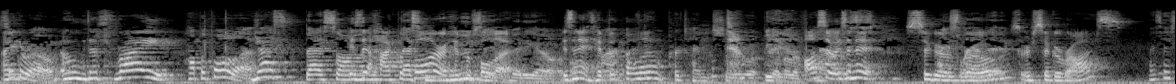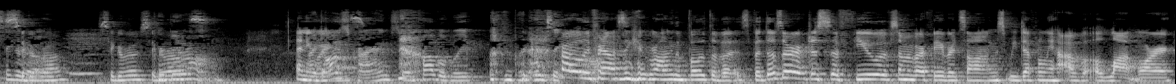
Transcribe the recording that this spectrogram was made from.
Cigaro. oh, that's right. Hapapola. Yes. Best song. Is it Hypapola or Hippopola? Video. Isn't it. Hippopola? I don't pretend to be able to. Also, isn't it Icelandic. or Cigaros? I say Cigaro. Cigaro? Cigaro? Could be Cigaros? wrong. Anyway. My dog's crying, so I'm probably pronouncing. it Probably wrong. pronouncing it wrong, the both of us. But those are just a few of some of our favorite songs. We definitely have a lot more.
